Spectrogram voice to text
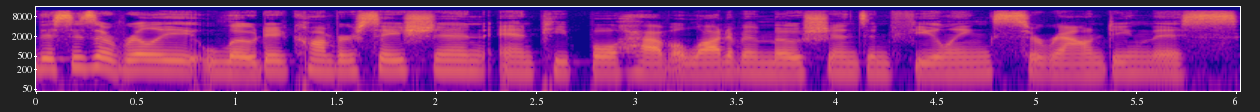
this is a really loaded conversation, and people have a lot of emotions and feelings surrounding this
